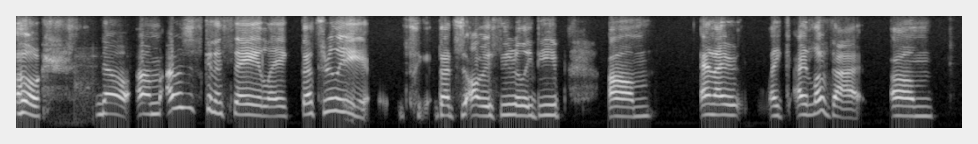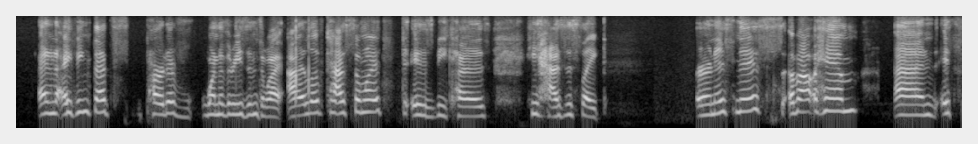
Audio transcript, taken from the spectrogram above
Oh, no. Um, I was just gonna say, like, that's really, that's obviously really deep. Um, and I like, I love that. Um, and I think that's part of one of the reasons why I love Kaz so much is because he has this like earnestness about him and it's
